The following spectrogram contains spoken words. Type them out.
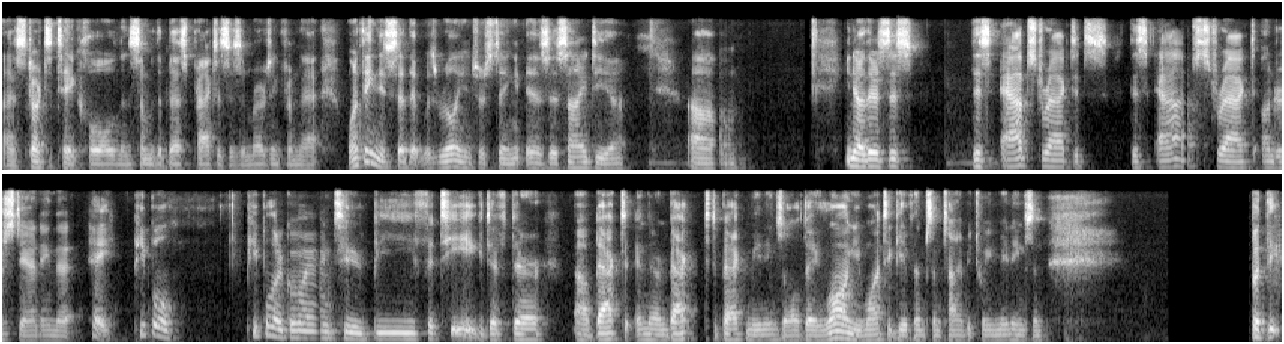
uh, start to take hold and some of the best practices emerging from that. One thing you said that was really interesting is this idea. Um, you know, there's this this abstract it's this abstract understanding that hey, people people are going to be fatigued if they're uh, back to and they're in back to back meetings all day long. You want to give them some time between meetings and but the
